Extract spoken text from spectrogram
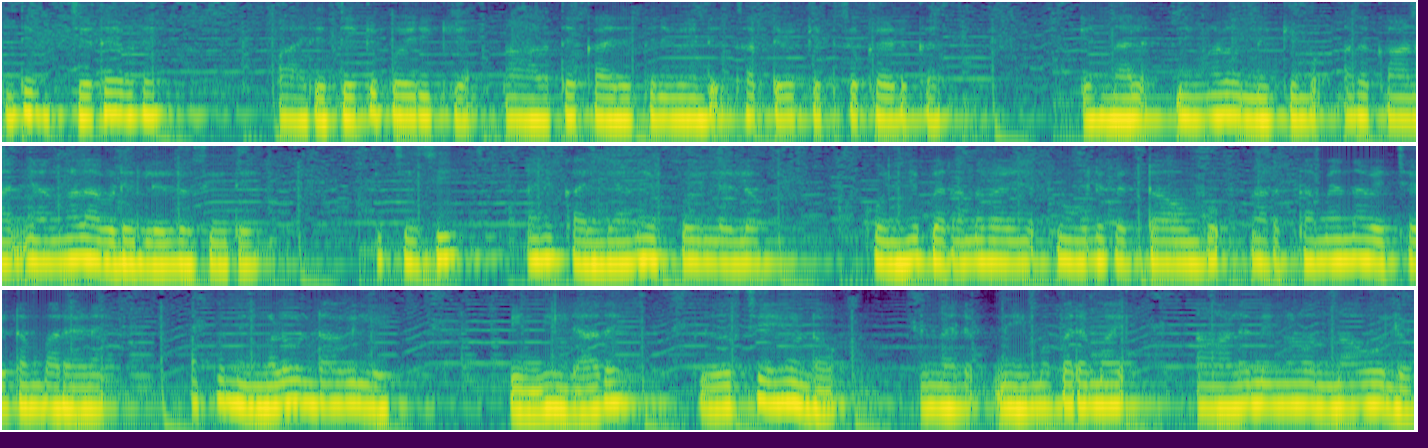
എന്റെ വിജയേട്ട എവിടെ? ഭാര്യത്തേക്ക് പോയിരിക്കുക. നാളത്തെ കാര്യത്തിന് വേണ്ടി സർട്ടിഫിക്കറ്റ്സ് ഒക്കെ എടുക്കാൻ. എന്നാൽ നിങ്ങൾ ഒന്നിക്കുമ്പോൾ അത് കാണാൻ ഞങ്ങൾ അവിടെ ഇല്ലല്ലോ സീതെ. ചേച്ചി അതിന് കല്യാണം ഇപ്പോൾ ഇല്ലല്ലോ. കുഞ്ഞ് പിറന്നു കഴിഞ്ഞ് നൂൽ കെട്ടാവുമ്പോൾ നടത്താമെന്നാണ് വെച്ചേട്ടൻ പറയണേ. അപ്പോൾ നിങ്ങളും ഉണ്ടാവില്ലേ? പിന്നില്ലാതെ തീർച്ചയായും ഉണ്ടാവും. എന്നാലും നിയമപരമായി നാളെ നിങ്ങൾ ഒന്നാവുമല്ലോ.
